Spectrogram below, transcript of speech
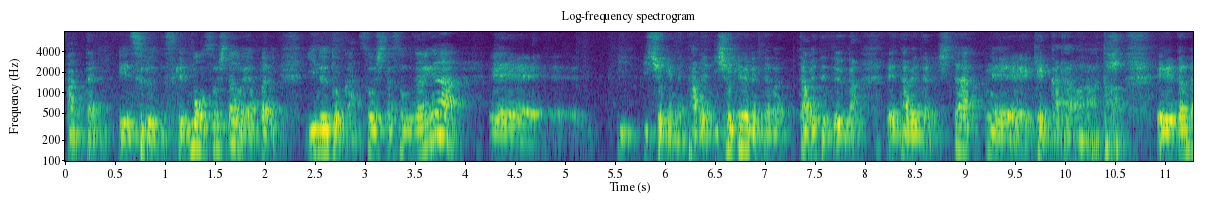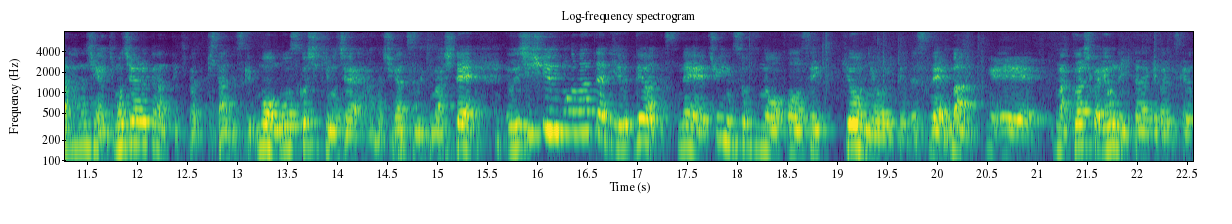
あったりするんですけどもそうしたのはやっぱり犬とかそうした存在が、えー、一生懸命食べ一生懸命食べてというか、えー、食べたりした、えー、結果だろうなと、えー、だんだん話が気持ち悪くなってきたんですけどももう少し気持ち悪い話が続きまして宇治州物語ではですね中院卒の説教においてですね、まあえーまあ、詳しくは読んでいただければいいんですけど、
